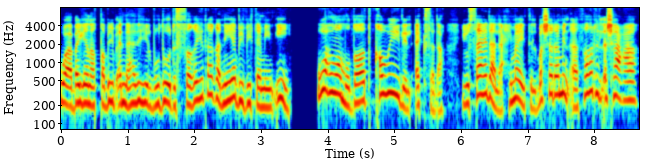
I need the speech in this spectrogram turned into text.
وبين الطبيب أن هذه البذور الصغيرة غنية بفيتامين إي وهو مضاد قوي للأكسدة يساعد على حماية البشرة من آثار الأشعة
